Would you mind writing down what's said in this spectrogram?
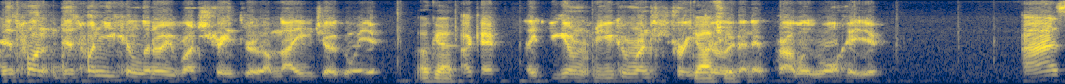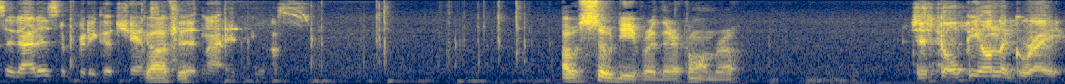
This one, this one you can literally run straight through. I'm not even joking with you. Okay. Okay. Like you can, you can run straight Gotcha. through it and it probably won't hit you. Honestly, that is a pretty good chance Gotcha. of it not hitting us. I was so deep right there. Come on, bro. Just don't be on the gray.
